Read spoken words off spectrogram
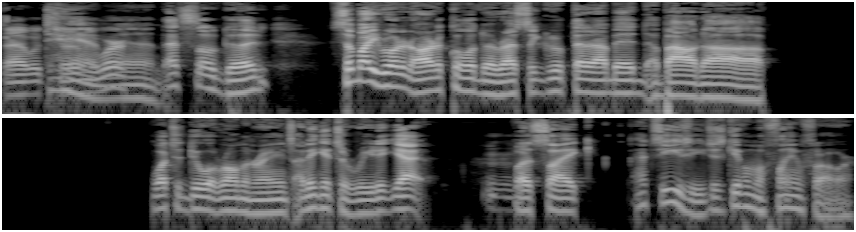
That would certainly Damn, work. man. That's so good. Somebody wrote an article in the wrestling group that I'm in about, uh, what to do with Roman Reigns. I didn't get to read it yet, Mhm. but it's like, that's easy. Just give him a flamethrower.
